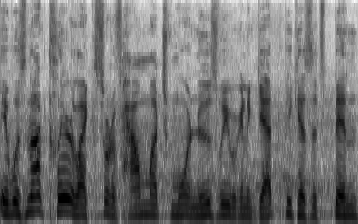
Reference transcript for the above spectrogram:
it was not clear like sort of how much more news we were going to get because it's been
